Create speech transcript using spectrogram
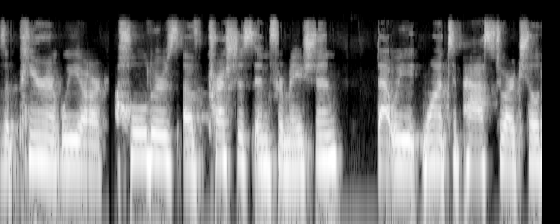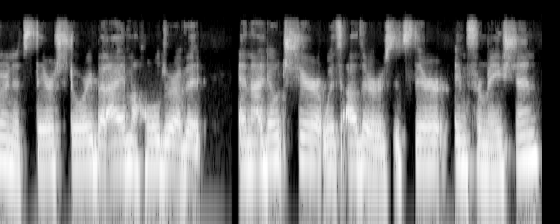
As a parent, we are holders of precious information that we want to pass to our children. It's their story, but I am a holder of it and I don't share it with others. It's their information.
